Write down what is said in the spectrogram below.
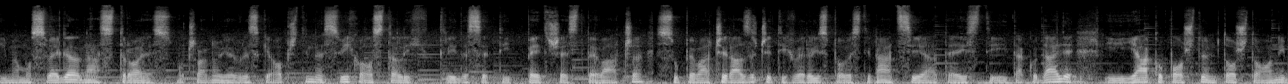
imamo svega nas troje, smo članovi jevrejske opštine, svih ostalih 35-6 pevača su pevači različitih veroispovesti nacija, ateisti i tako dalje i jako poštujem to što oni,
